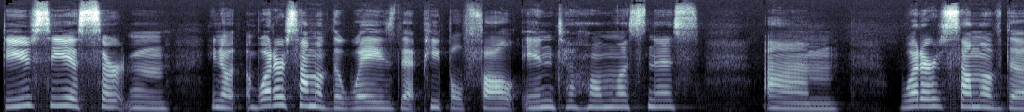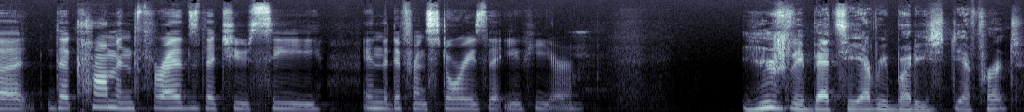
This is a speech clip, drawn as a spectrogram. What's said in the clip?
Do you see a certain, you know, what are some of the ways that people fall into homelessness? Um, what are some of the, the common threads that you see in the different stories that you hear? Usually, Betsy, everybody's different,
